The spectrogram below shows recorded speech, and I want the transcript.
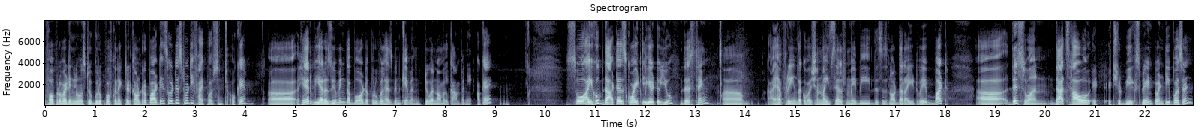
for providing loans to group of connected counterparties? So it is 25%. Okay. Uh, here we are assuming the board approval has been given to a normal company. Okay. So I hope that is quite clear to you, this thing. Um, I have framed the question myself. Maybe this is not the right way, but uh, this one, that's how it, it should be explained. 20%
